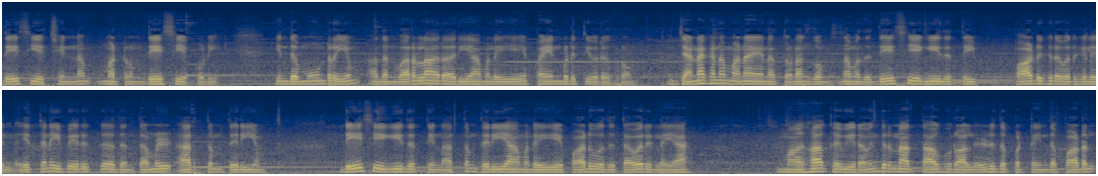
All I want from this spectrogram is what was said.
தேசிய சின்னம் மற்றும் தேசிய கொடி. இந்த மூன்றையும் அதன் வரலாறு அறியாமலேயே பயன்படுத்தி வருகிறோம். ஜனகன மன என தொடங்கும் நமது தேசிய கீதத்தை பாடுகிறவர்களில் எத்தனை பேருக்கு அதன் தமிழ் அர்த்தம் தெரியும்? தேசிய கீதத்தின் அர்த்தம் தெரியாமலேயே பாடுவது தவறில்லையா? மகாகவி ரவீந்திரநாத் தாகூரால் எழுதப்பட்ட இந்த பாடல்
